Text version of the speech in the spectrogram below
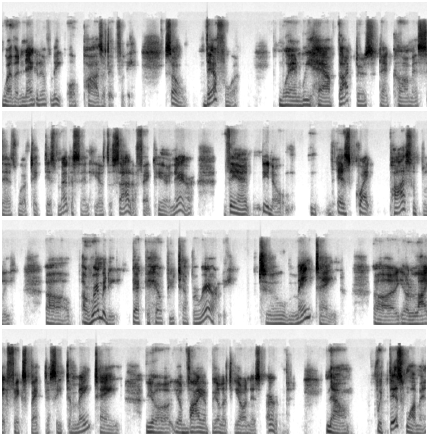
whether negatively or positively. So therefore when we have doctors that come and says, well, take this medicine, here's the side effect here and there, then, you know, it's quite possibly uh, a remedy that could help you temporarily to maintain uh, your life expectancy, to maintain your, your viability on this earth. Now, with this woman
